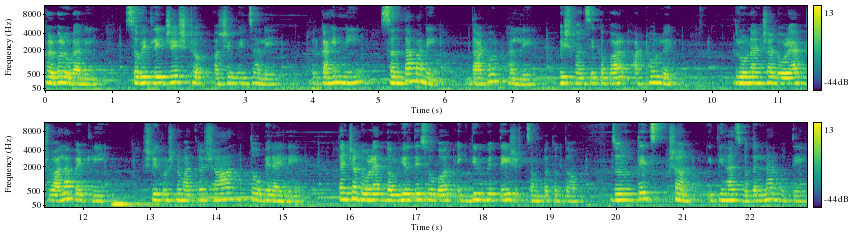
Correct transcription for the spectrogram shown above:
खळबळ उडाली. सभेतले ज्येष्ठ अचिंबित झाले. तर काहींनी संतापाने दाढोट खाल्ले. भीष्मांचे कपाळ आठवले. द्रोणांच्या डोळ्यात ज्वाला पेटली. श्रीकृष्ण मात्र शांत उभे राहिले. त्यांच्या डोळ्यात गंभीरतेसोबत एक दिव्य तेज चमकत होतं. जणू तेच क्षण इतिहास बदलणार होते.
